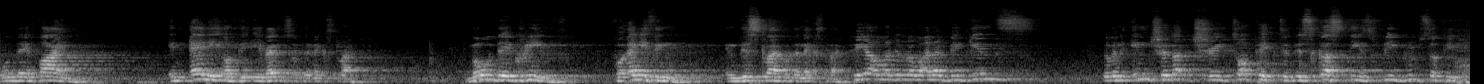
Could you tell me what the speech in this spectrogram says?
will they find in any of the events of the next life. Nor will they grieve for anything in this life or the next life. Here Allah Jalla wa ala begins with an introductory topic to discuss these three groups of people.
